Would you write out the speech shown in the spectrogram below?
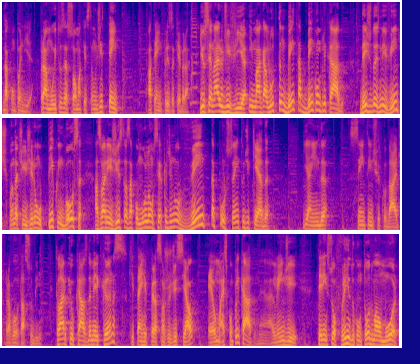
da companhia. Para muitos é só uma questão de tempo até a empresa quebrar. E o cenário de Via e Magalu também está bem complicado. Desde 2020, quando atingiram o pico em bolsa, as varejistas acumulam cerca de 90% de queda e ainda sentem dificuldade para voltar a subir. Claro que o caso da Americanas, que está em recuperação judicial, é o mais complicado. Né? Além de terem sofrido com todo o mau humor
